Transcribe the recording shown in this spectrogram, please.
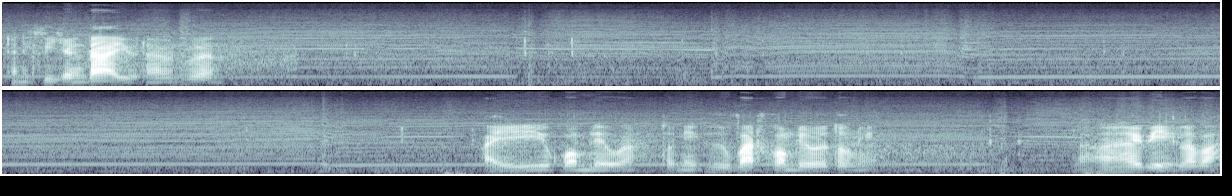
อันนี้คือยังได้อยู่นะเพื่อนๆไปความเร็วนะตอนนี้คือวัดความเร็วแล้วตรงนี้ แล้วให้เบรกแล้วปะ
